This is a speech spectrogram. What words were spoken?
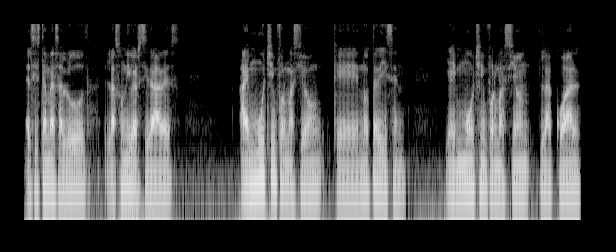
el sistema de salud, las universidades, hay mucha información que no te dicen y hay mucha información la cual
